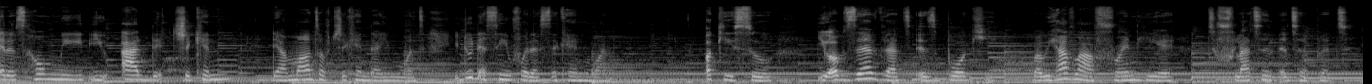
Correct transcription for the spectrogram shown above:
It is homemade. You add the chicken, the amount of chicken that you want. You do the same for the second one. Okay, so you observe that it's bulky, but we have our friend here to flatten it a bit.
